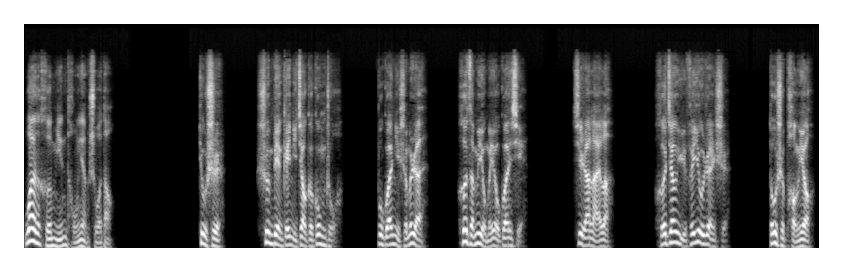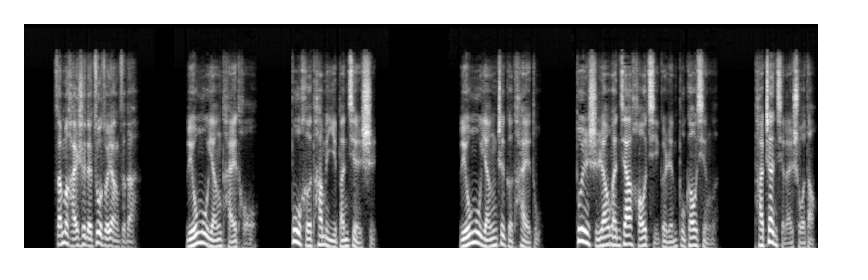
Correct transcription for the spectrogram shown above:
万和民同样说道：“就是，顺便给你叫个公主，不管你什么人，和咱们有没有关系。既然来了，和江雨飞又认识，都是朋友，咱们还是得做做样子的。”刘牧阳抬头，不和他们一般见识。刘牧阳这个态度，顿时让万家好几个人不高兴了。他站起来说道：“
